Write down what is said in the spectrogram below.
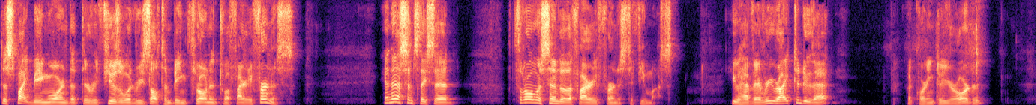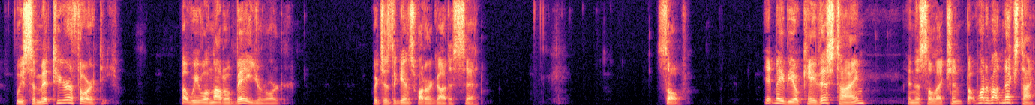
despite being warned that their refusal would result in being thrown into a fiery furnace. In essence, they said, Throw us into the fiery furnace if you must. You have every right to do that, according to your order. We submit to your authority, but we will not obey your order, which is against what our God has said. So, it may be okay this time in this election, but what about next time?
